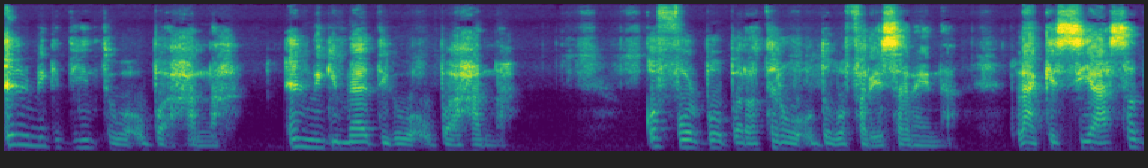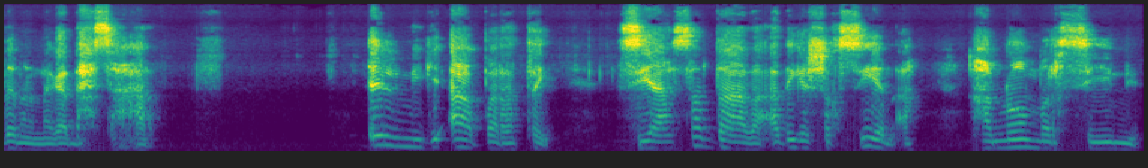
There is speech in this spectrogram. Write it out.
Cilmiga diinta waa u baahanaa cilmiga maadiga waa u baahanaa qof walboo baratana waa u daba fadhiisanaynaa laakiin siyaasadana naga dhex saara cilmigii aa baratay. Siyaasadaada adiga shaksiyan ah ha noo marsiinin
